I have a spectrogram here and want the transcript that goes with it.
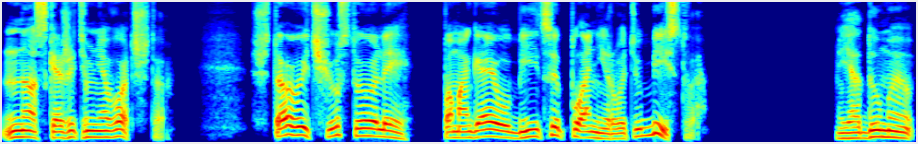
Но скажите мне вот что. Что вы чувствовали, помогая убийце планировать убийство?» «Я думаю...»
